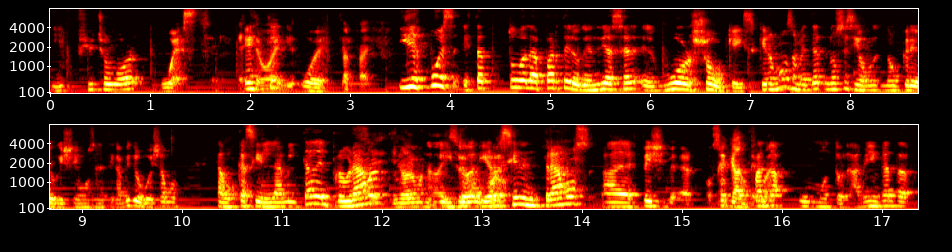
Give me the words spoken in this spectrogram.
y Future World West. Este Este y oeste. Perfecto. Y después está toda la parte de lo que vendría a ser el World Showcase, que nos vamos a meter, no sé si vamos- no creo que lleguemos en este capítulo, porque ya estamos casi en la mitad del programa. Sí, y no hablamos nada. Y, Y y recién entramos a Spaceship Earth. O sea Me que nos falta un montón. A mí me encanta.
